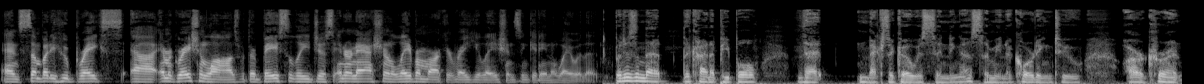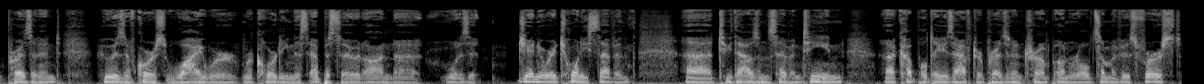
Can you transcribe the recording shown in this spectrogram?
and somebody who breaks uh, immigration laws, which are basically just international labor market regulations and getting away with it. But isn't that the kind of people that Mexico is sending us? I mean, according to our current president, who is, of course, why we're recording this episode on, uh, what is it, January 27th, uh, 2017, a couple days after President Trump unrolled some of his first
